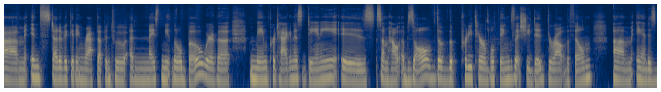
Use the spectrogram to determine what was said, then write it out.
um, instead of it getting wrapped up into a nice, neat little bow where the main protagonist, Danni, is somehow absolved of the pretty terrible things that she did throughout the film um, and is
